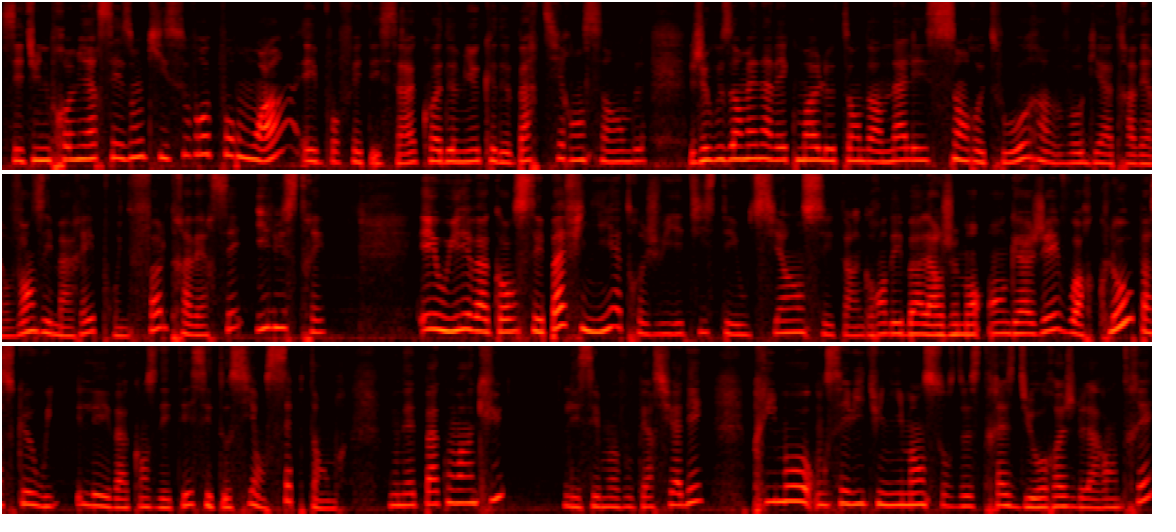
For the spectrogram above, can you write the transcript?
C'est une première saison qui s'ouvre pour moi et pour fêter ça, quoi de mieux que de partir ensemble? Je vous emmène avec moi le temps d'un aller sans retour, voguer à travers vents et marées pour une folle traversée illustrée. Et oui, les vacances, c'est pas fini. Être juillettiste et haussien, c'est un grand débat largement engagé, voire clos, parce que oui, les vacances d'été, c'est aussi en septembre. Vous n'êtes pas convaincus? Laissez-moi vous persuader. Primo, on s'évite une immense source de stress du haut rush de la rentrée.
